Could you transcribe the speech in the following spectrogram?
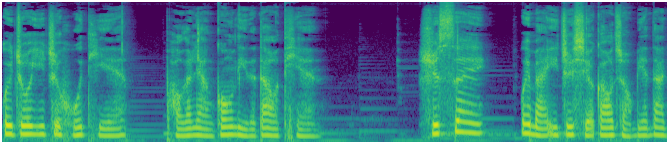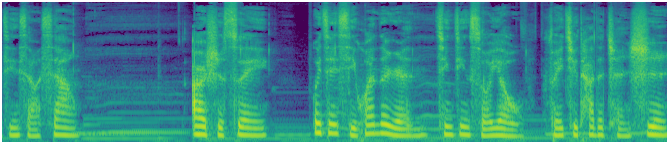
为捉一只蝴蝶，跑了两公里的稻田；十岁为买一支雪糕，走遍大街小巷；二十岁为见喜欢的人，倾尽所有飞去他的城市，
